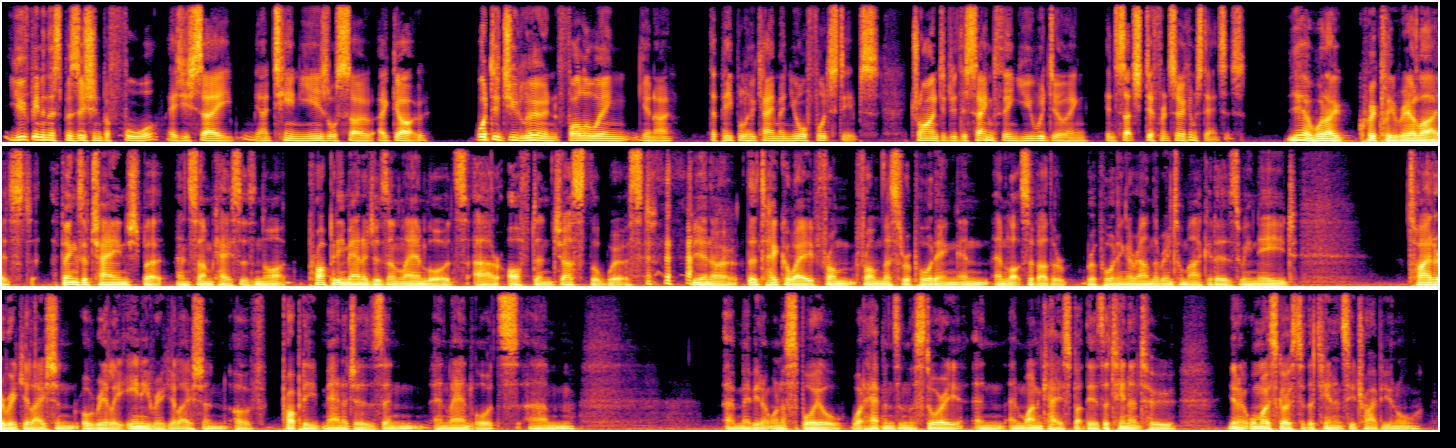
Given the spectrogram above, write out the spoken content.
You've been in this position before, as you say, you know, 10 years or so ago. What did you learn following, you know, the people who came in your footsteps, trying to do the same thing you were doing in such different circumstances? Yeah, what I quickly realized things have changed, but in some cases not. Property managers and landlords are often just the worst. you know, the takeaway from, from this reporting and, and lots of other reporting around the rental market is we need tighter regulation, or really any regulation of property managers and, and landlords. Um, I maybe don't want to spoil what happens in the story in, in one case, but there's a tenant who, you know, almost goes to the tenancy tribunal.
